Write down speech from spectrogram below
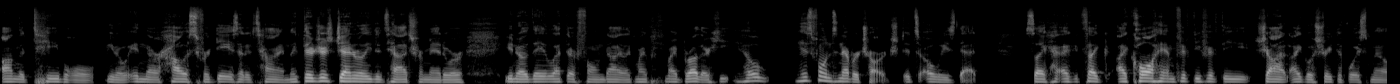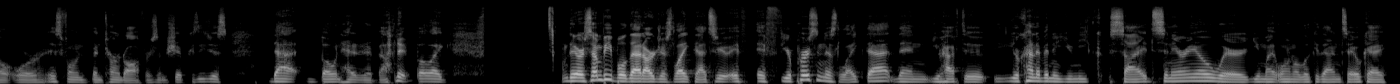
on the table, you know, in their house for days at a time? Like they're just generally detached from it, or you know, they let their phone die. Like my my brother, he he'll his phone's never charged; it's always dead. It's like it's like I call him 50-50 shot, I go straight to voicemail, or his phone's been turned off or some shit because he's just that boneheaded about it. But like there are some people that are just like that. So if if your person is like that, then you have to you're kind of in a unique side scenario where you might want to look at that and say, okay,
